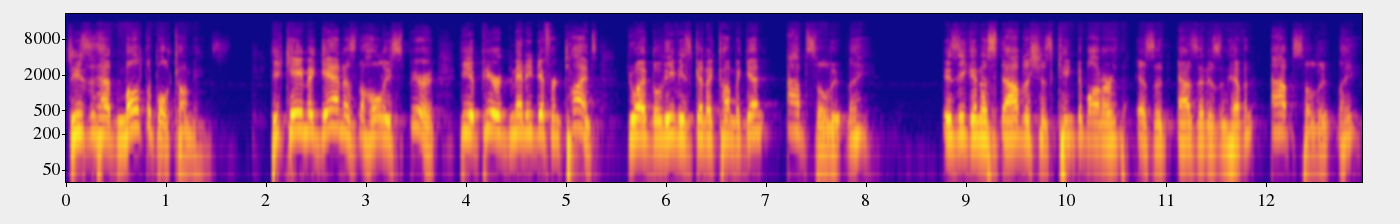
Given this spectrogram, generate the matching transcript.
Jesus had multiple comings. He came again as the Holy Spirit. He appeared many different times. Do I believe he's going to come again? Absolutely. Is he going to establish his kingdom on earth as it, as it is in heaven? Absolutely.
